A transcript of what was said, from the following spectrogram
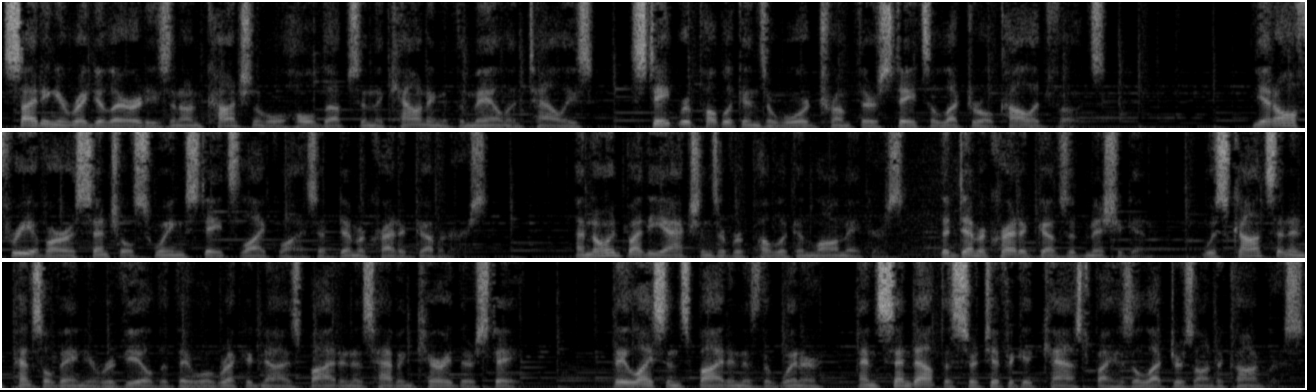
Citing irregularities and unconscionable holdups in the counting of the mail in tallies, state Republicans award Trump their state's electoral college votes. Yet all three of our essential swing states likewise have Democratic governors. Annoyed by the actions of Republican lawmakers, the Democratic govs of Michigan, Wisconsin, and Pennsylvania revealed that they will recognize Biden as having carried their state. They license Biden as the winner and send out the certificate cast by his electors onto Congress.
